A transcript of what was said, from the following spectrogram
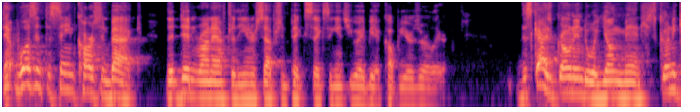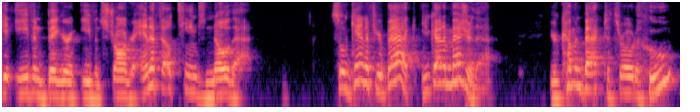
That wasn't the same Carson Beck that didn't run after the interception pick six against UAB a couple years earlier. This guy's grown into a young man. He's going to get even bigger and even stronger. NFL teams know that. So again, if you're back, you got to measure that. You're coming back to throw to who?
